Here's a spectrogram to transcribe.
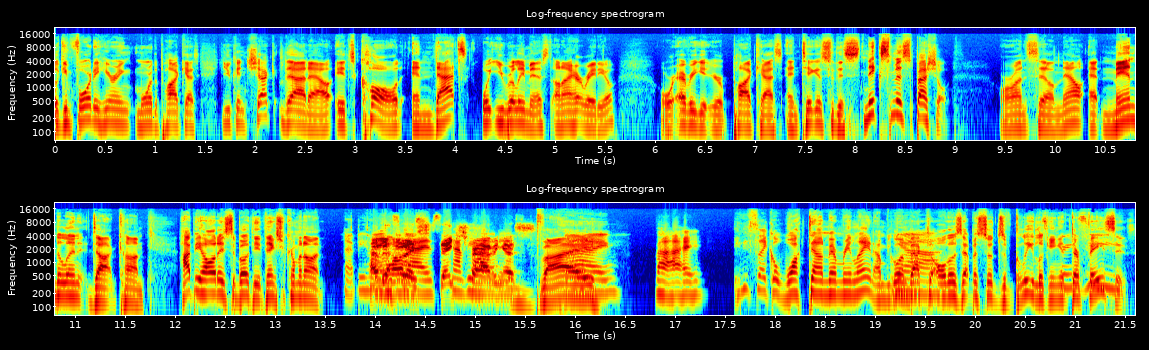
Looking forward to hearing more of the podcast. You can check that out. It's called "And That's What You Really Missed" on iHeartRadio or wherever you get your podcasts. And tickets to the Snicksmith special are on sale now at mandolin.com. Happy holidays to both of you. Thanks for coming on. Happy Happy holidays. holidays. guys. Thanks Happy for having us. Bye. Bye. Bye. It is like a walk down memory lane. I'm going back to all those episodes of Glee, looking at their faces.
